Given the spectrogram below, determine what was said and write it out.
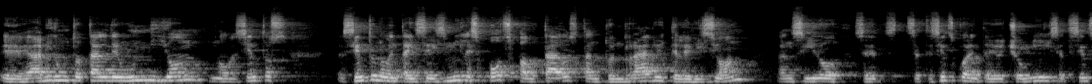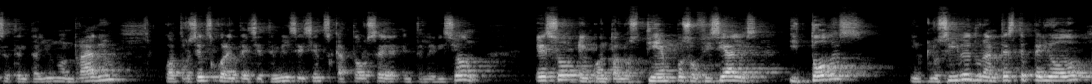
eh, ha habido un total de 1.196.000 spots pautados, tanto en radio y televisión. Han sido 748.771 en radio, 447.614 en televisión. Eso en cuanto a los tiempos oficiales. Y todas, inclusive durante este periodo,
